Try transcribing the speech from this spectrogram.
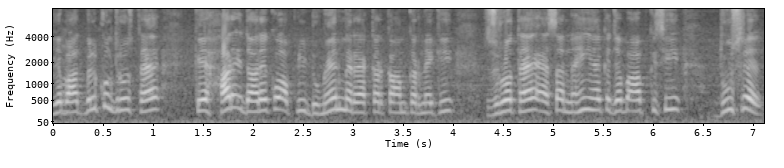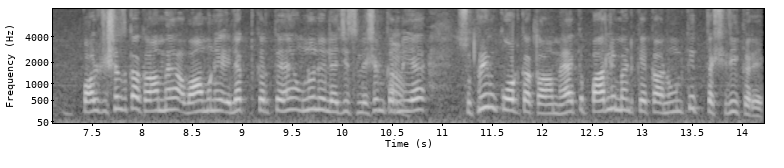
ये बात बिल्कुल दुरुस्त है कि हर इदारे को अपनी डोमेन में रहकर काम करने की ज़रूरत है। ऐसा नहीं है कि जब आप किसी दूसरे पॉलिटिशियंस का काम है अवाम उन्हें इलेक्ट करते हैं उन्होंने लेजिस्लेशन करनी है। सुप्रीम कोर्ट का काम है कि पार्लियामेंट के कानून की तशरी करे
